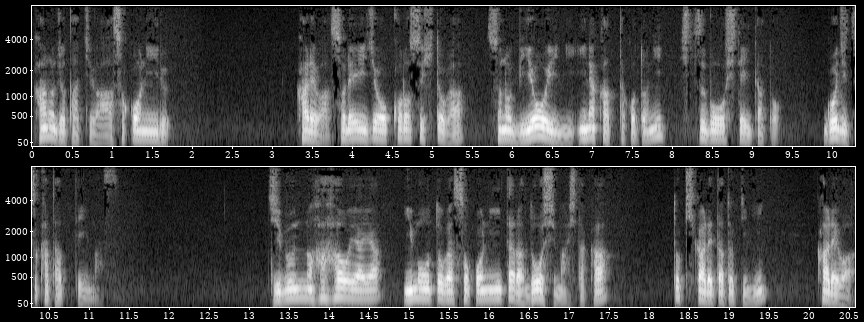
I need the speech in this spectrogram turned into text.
彼女たちはあそこにいる。彼はそれ以上殺す人がその美容院にいなかったことに失望していたと後日語っています。自分の母親や妹がそこにいたらどうしましたかと聞かれたときに彼は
